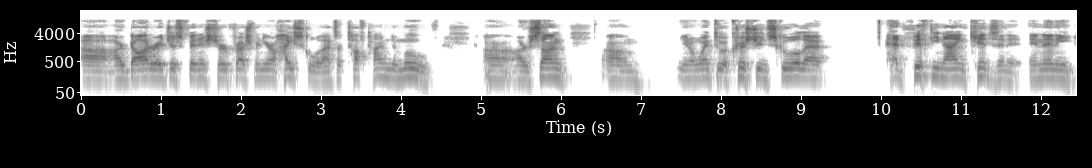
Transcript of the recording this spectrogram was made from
uh, our daughter had just finished her freshman year of high school. That's a tough time to move. Uh, our son, um, you know, went to a Christian school that had 59 kids in it, and then he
